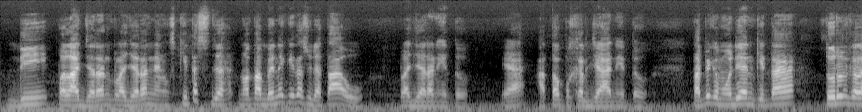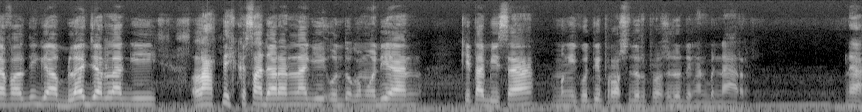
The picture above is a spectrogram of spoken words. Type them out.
di pelajaran-pelajaran yang kita sudah notabene kita sudah tahu pelajaran itu ya atau pekerjaan itu. Tapi kemudian kita turun ke level 3, belajar lagi, latih kesadaran lagi untuk kemudian kita bisa mengikuti prosedur-prosedur dengan benar. Nah,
